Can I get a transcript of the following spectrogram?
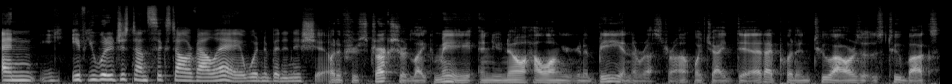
and if you would have just done $6 valet it wouldn't have been an issue. But if you're structured like me and you know how long you're going to be in the restaurant, which I did, I put in two hours. It was two bucks,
